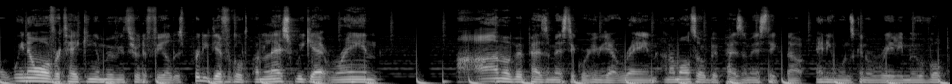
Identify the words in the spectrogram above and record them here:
we know overtaking and moving through the field is pretty difficult unless we get rain. I'm a bit pessimistic we're going to get rain, and I'm also a bit pessimistic that anyone's going to really move up.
